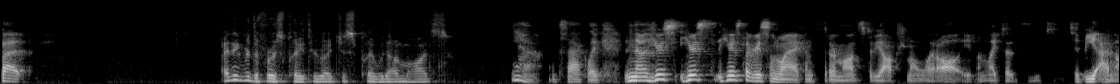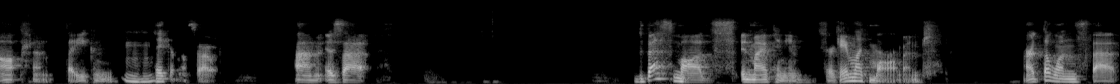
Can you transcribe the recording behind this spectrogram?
But I think for the first playthrough, I just play without mods. Yeah, exactly. Now here's here's here's the reason why I consider mods to be optional at all, even like to to be an option that you can hmm take this route. Um, is that the best mods, in my opinion, for a game like Morrowind aren't the ones that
